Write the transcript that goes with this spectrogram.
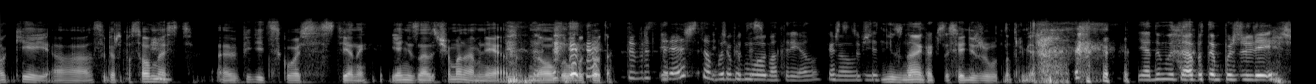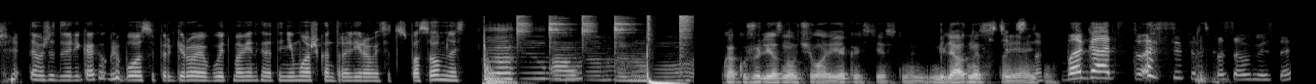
Окей, а, суперспособность э, видеть сквозь стены. Я не знаю, зачем она мне, но было бы круто. Ты представляешь, что бы ты мог? смотрел? Не знаю, как соседи живут, например. Я думаю, ты об этом пожалеешь. Там же наверняка, как у любого супергероя, будет момент, когда ты не можешь контролировать эту способность как у железного человека, естественно, миллиардное состояние. Богатство, суперспособность, да?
